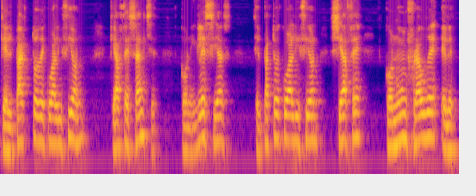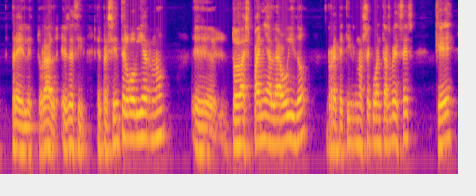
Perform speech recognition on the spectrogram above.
que el pacto de coalición que hace Sánchez con Iglesias, el pacto de coalición se hace con un fraude preelectoral. Es decir, el presidente del gobierno, eh, toda España le ha oído repetir no sé cuántas veces que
